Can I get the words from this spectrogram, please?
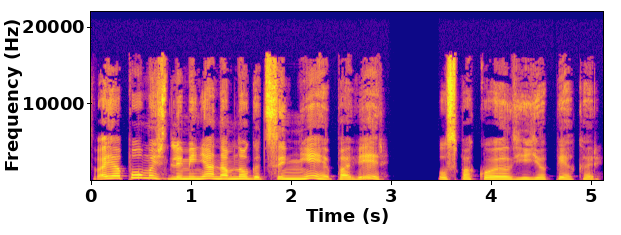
«Твоя помощь для меня намного ценнее, поверь», — успокоил ее пекарь.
